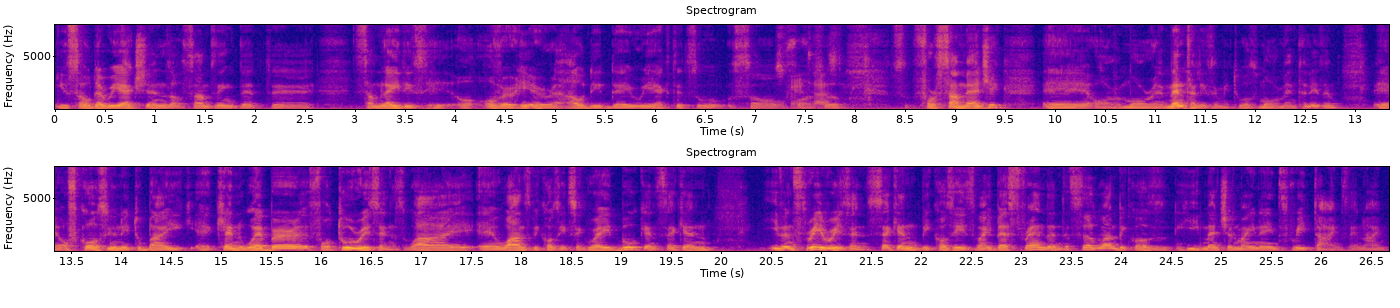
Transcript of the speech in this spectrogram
You saw the reactions of something that uh, some ladies over here, how did they react to so for, so, for some magic uh, or more uh, mentalism? It was more mentalism. Uh, of course, you need to buy uh, Ken Weber for two reasons. Why? Uh, once because it's a great book, and second, even three reasons. Second, because he's my best friend, and the third one because he mentioned my name three times, and I'm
